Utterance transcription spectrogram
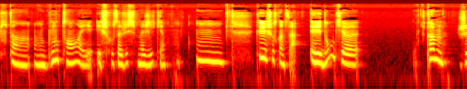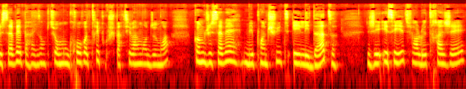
tout un, bon temps et, je trouve ça juste magique. Hum, que des choses comme ça. Et donc, comme je savais, par exemple, sur mon gros road trip où je suis partie vraiment deux mois, comme je savais mes points de chute et les dates, j'ai essayé de faire le trajet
